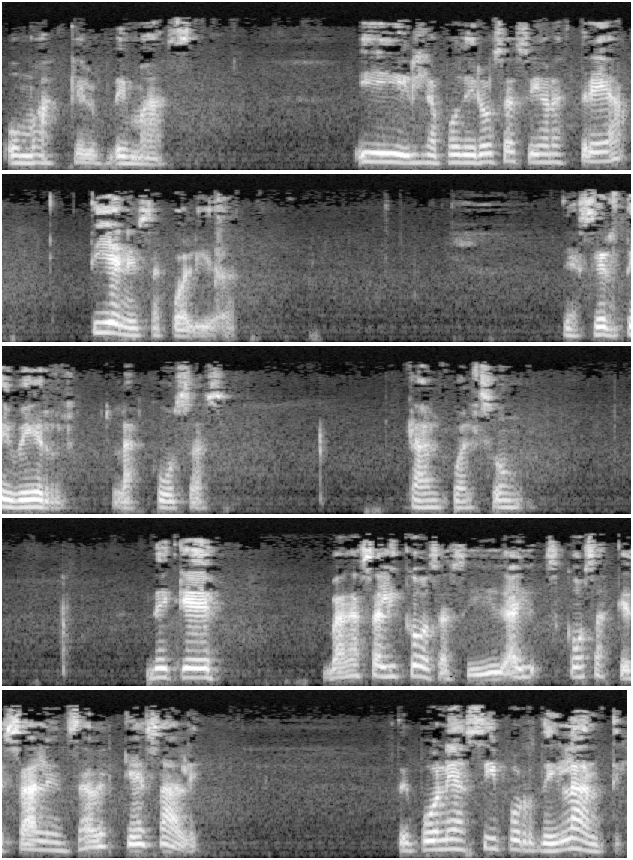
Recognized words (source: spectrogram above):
o más que los demás. Y la poderosa señora Estrella tiene esa cualidad de hacerte ver las cosas tal cual son de que van a salir cosas, sí, hay cosas que salen, ¿sabes qué sale? Te pone así por delante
